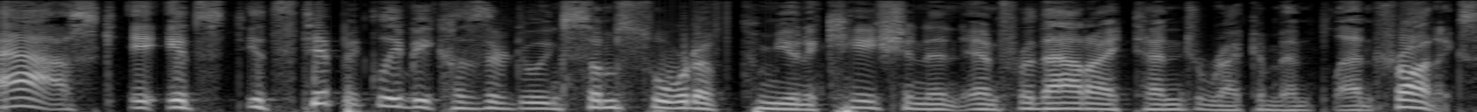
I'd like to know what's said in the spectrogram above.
ask it's it's typically because they're doing some sort of communication and, and for that i tend to recommend plantronics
